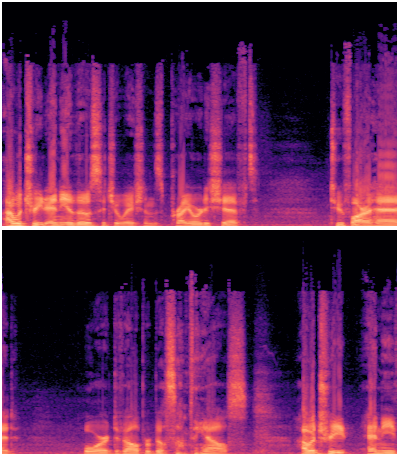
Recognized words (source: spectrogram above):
I would treat any of those situations priority shift, too far ahead, or developer build something else. I would treat any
